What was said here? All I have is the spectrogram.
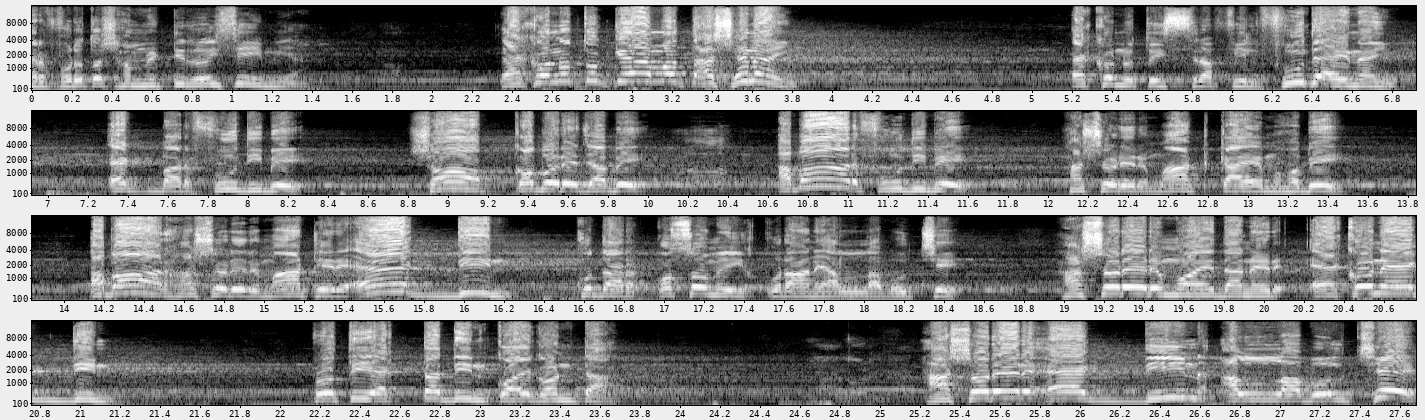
এরপরে তো সামনেরটি রয়েছেই মিয়া। এখনও তো কেয়ামত আসে নাই। এখনও তো ইসরাফিল ফু দেয় নাই। একবার ফু দিবে, সব কবরে যাবে। আবার ফু দিবে, হাসরের মাঠ কায়েম হবে। আবার হাসরের মাঠের একদিন, খোদার কসম এই কোরআনে আল্লাহ বলছে, হাসরের ময়দানের এখন একদিন, প্রতি একটা দিন কয় ঘণ্টা? হাসরের একদিন আল্লাহ বলছে,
